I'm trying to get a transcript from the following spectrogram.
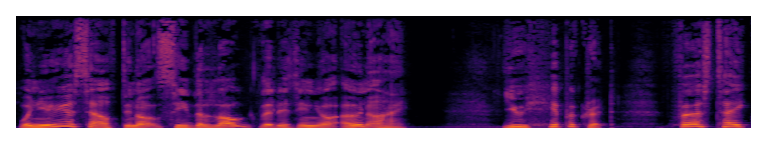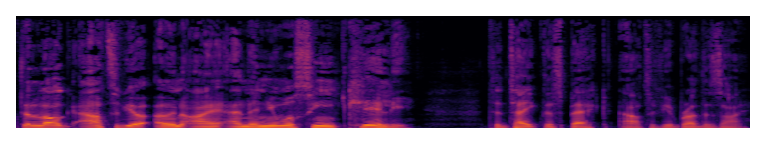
when you yourself do not see the log that is in your own eye? You hypocrite! First take the log out of your own eye, and then you will see clearly to take the speck out of your brother's eye.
